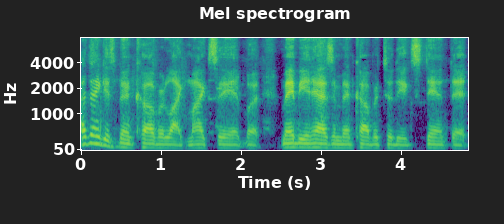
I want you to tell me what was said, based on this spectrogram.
I think it's been covered, like Mike said, but maybe it hasn't been covered to the extent that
